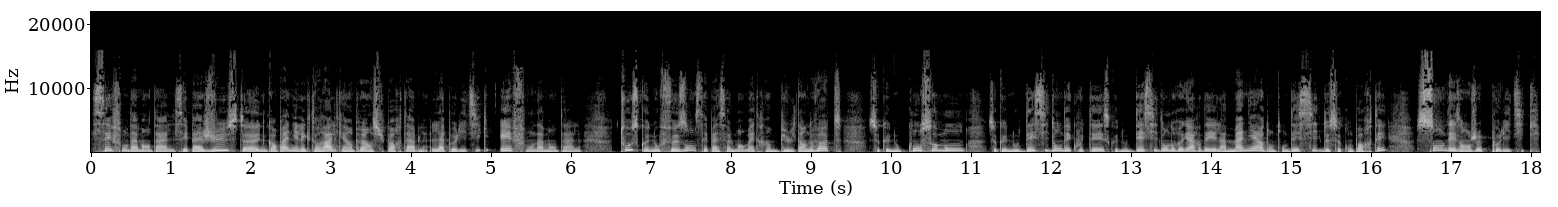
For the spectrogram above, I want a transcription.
C'est fondamental. C'est pas juste une campagne électorale qui est un peu insupportable. La politique est fondamentale. Tout ce que nous faisons, c'est pas seulement mettre un bulletin de vote. Ce que nous consommons, ce que nous décidons d'écouter, ce que nous décidons de regarder, la manière dont on décide de se comporter, sont des enjeux politiques.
